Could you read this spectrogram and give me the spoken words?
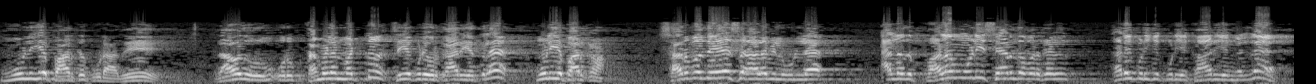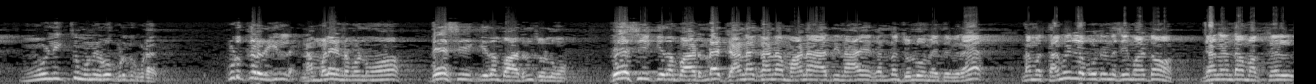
மொழியை பார்க்க கூடாது. அதாவது ஒரு- ஒரு தமிழன் மட்டும் செய்யக்கூடிய ஒரு காரியத்துல மொழியை பார்க்கலாம். சர்வதேச அளவில் உள்ள அல்லது பல மொழி சேர்ந்தவர்கள் கடைபிடிக்கக்கூடிய காரியங்கள்ல மொழிக்கு முன்னுரிமை கொடுக்க கூடாது கொடுக்கறது இல்ல. நம்மளே என்ன பண்ணுவோம்? தேசிய கீதம் பாடுன்னு சொல்லுவோம். தேசிய கீதம் பாடுனா ஜனகன மன அதி நாயகன் தான் சொல்லுவோமே தவிர நம்ம தமிழ்ல போட்டு என்ன செய்ய மாட்டோம்? ஜனண்டா மக்கள்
